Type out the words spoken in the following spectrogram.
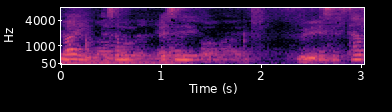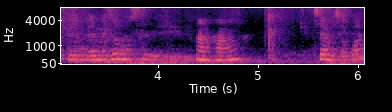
Mãe, essa, esse, esse estátua é da mesma moça dele. Aham, Você ama seu pai?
